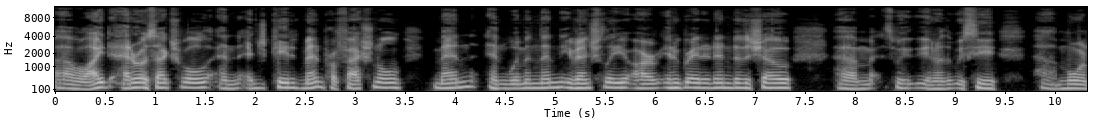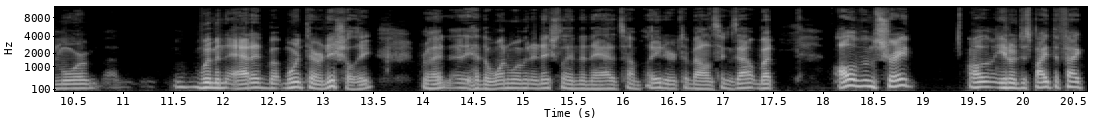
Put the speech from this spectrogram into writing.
uh, white, heterosexual, and educated men, professional men and women then eventually are integrated into the show. Um, as we, you know, that we see uh, more and more uh, women added, but weren't there initially, right? They had the one woman initially and then they added some later to balance things out, but all of them straight, all you know, despite the fact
